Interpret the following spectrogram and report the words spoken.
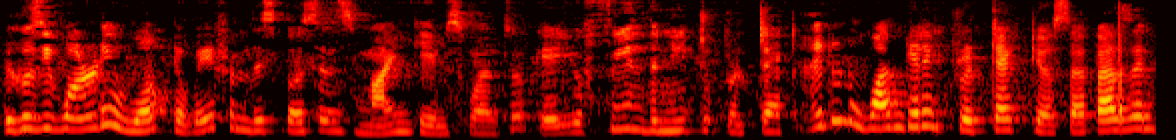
because you've already walked away from this person's mind games once okay you feel the need to protect i don't know why i'm getting protect yourself as in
